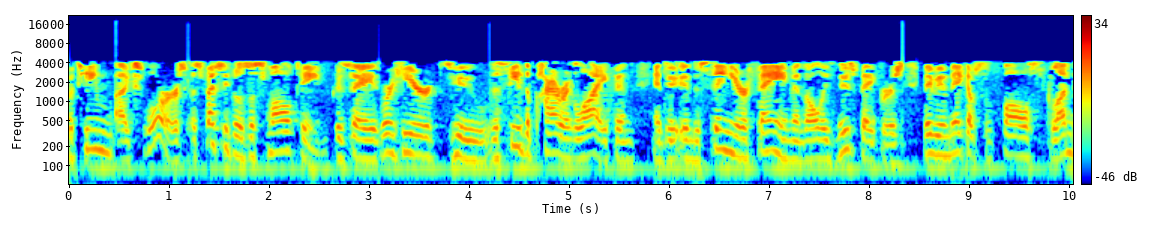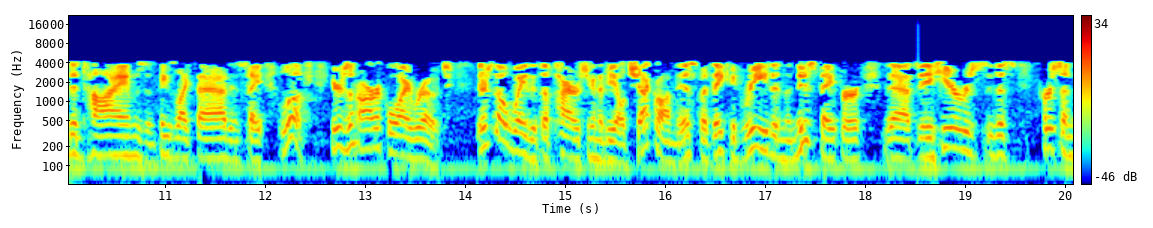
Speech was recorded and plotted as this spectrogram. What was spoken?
a team of explorers, especially if it was a small team, could say, we're here to, to see the pirate life and, and, to, and to sing your fame in all these newspapers. Maybe make up some false London Times and things like that and say, look, here's an article I wrote. There's no way that the pirates are going to be able to check on this, but they could read in the newspaper that here's this person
